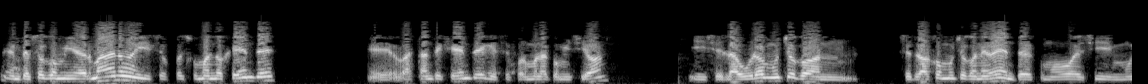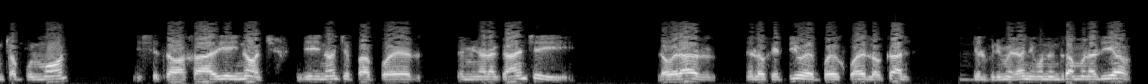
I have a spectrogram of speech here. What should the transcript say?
empezó con mi hermano y se fue sumando gente, eh, bastante gente que se formó la comisión y se laburó mucho con, se trabajó mucho con eventos, como vos decís, mucho a pulmón y se trabajaba día y noche, día y noche para poder terminar la cancha y lograr el objetivo de poder jugar local que el primer año cuando entramos a la liga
